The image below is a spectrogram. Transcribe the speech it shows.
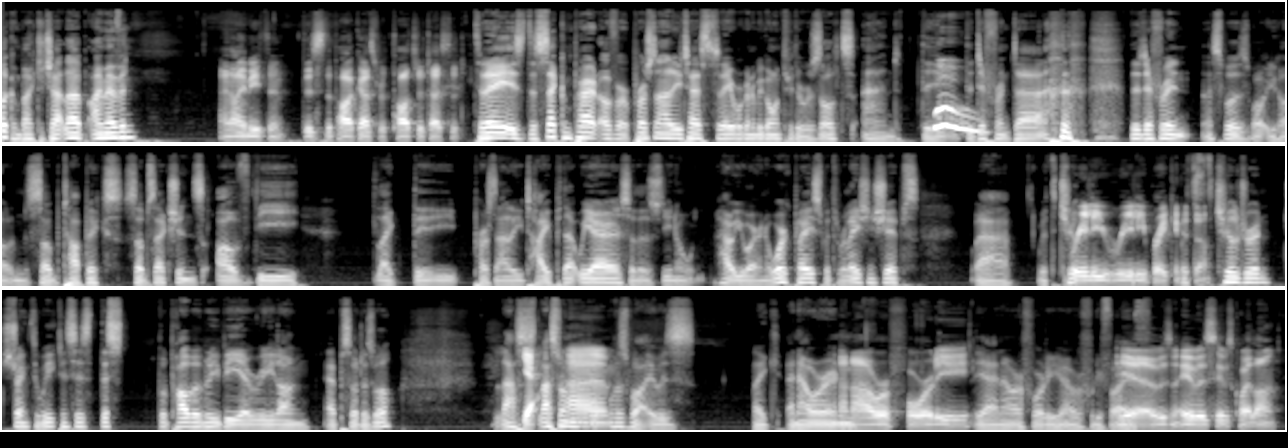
Welcome back to Chat Lab. I'm Evan. And I'm Ethan. This is the podcast where thoughts are tested. Today is the second part of our personality test. Today we're going to be going through the results and the Woo! the different uh the different I suppose what you call them subtopics, subsections of the like the personality type that we are. So there's, you know, how you are in a workplace with relationships, uh with children Really, really breaking it down. children, strengths and weaknesses. This will probably be a really long episode as well. Last Yeah, last one um, was what? It was like an hour and An hour forty. yeah, an hour forty, hour forty five. Yeah, it was it was it was quite long.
